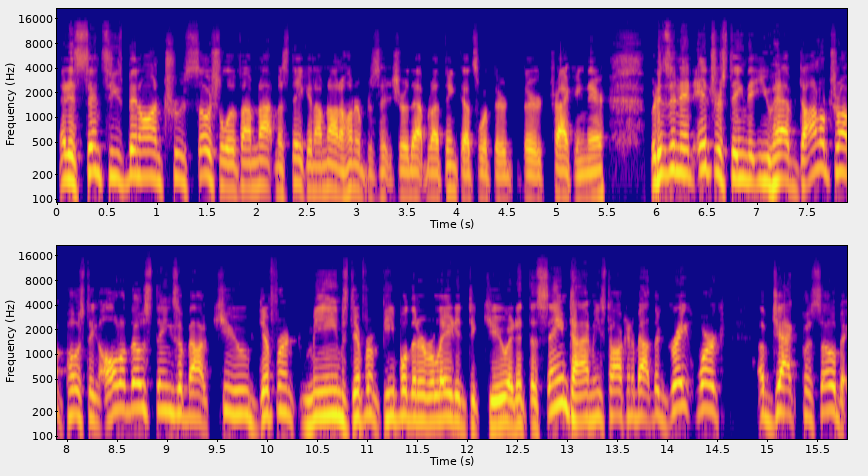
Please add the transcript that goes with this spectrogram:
that is since he's been on Truth Social. If I'm not mistaken, I'm not 100 percent sure of that, but I think that's what they're they're tracking there. But isn't it interesting that you have Donald Trump posting all of those things about Q, different memes, different people that are related to Q, and at the same time he's talking about the great work of Jack Posobiec.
